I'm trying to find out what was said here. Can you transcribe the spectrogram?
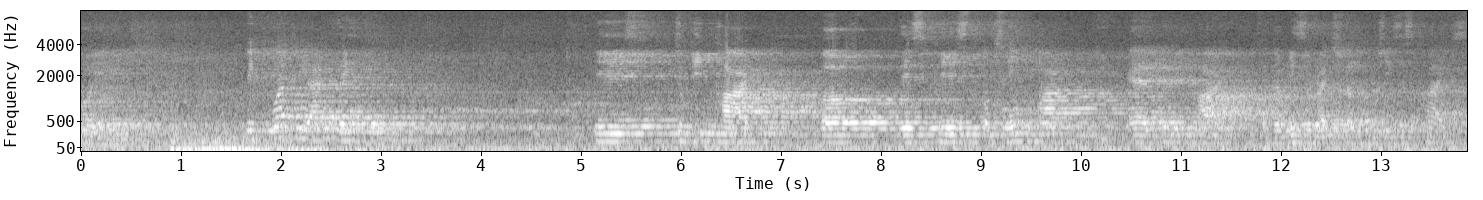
Voyage, if what we are thinking is to be part of this feast of Saint Mark and to be part of the resurrection of Jesus Christ.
